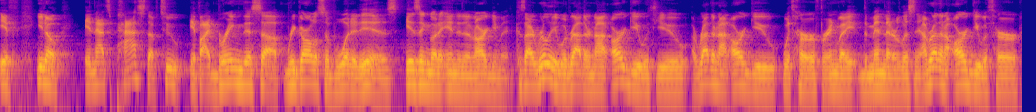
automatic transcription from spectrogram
if you know and that's past stuff too. If I bring this up, regardless of what it is, isn't going to end in an argument because I really would rather not argue with you. I'd rather not argue with her for anybody, the men that are listening. I'd rather not argue with her.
